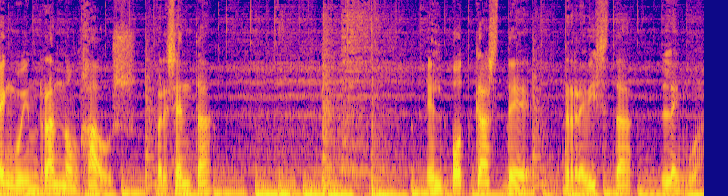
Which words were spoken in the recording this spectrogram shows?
Penguin Random House presenta el podcast de Revista Lengua.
